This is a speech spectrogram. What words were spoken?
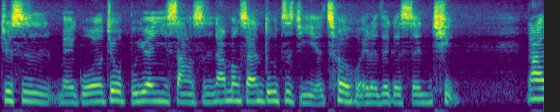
就是美国就不愿意上市，那孟山都自己也撤回了这个申请。那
